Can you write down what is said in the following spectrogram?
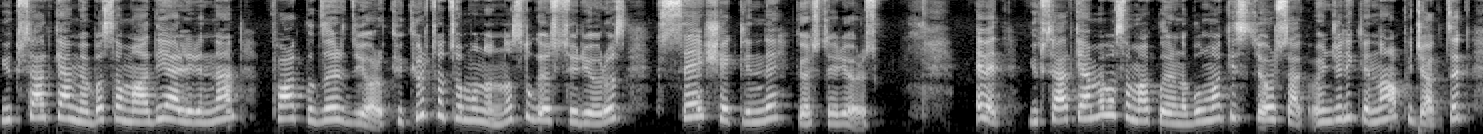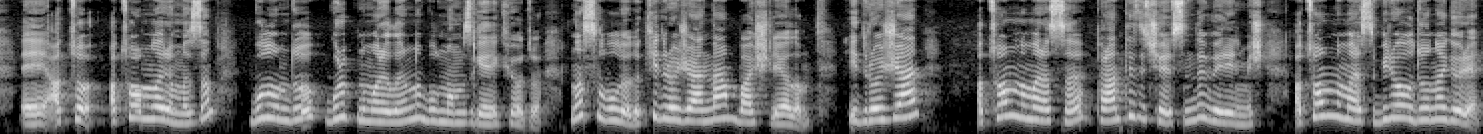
yükseltgen ve basamağı diğerlerinden farklıdır diyor. Kükürt atomunu nasıl gösteriyoruz? S şeklinde gösteriyoruz. Evet, yükseltgenme basamaklarını bulmak istiyorsak öncelikle ne yapacaktık? E, ato, atomlarımızın bulunduğu grup numaralarını bulmamız gerekiyordu. Nasıl buluyorduk? Hidrojenden başlayalım. Hidrojen atom numarası parantez içerisinde verilmiş. Atom numarası 1 olduğuna göre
